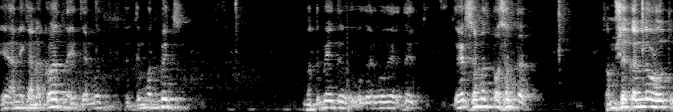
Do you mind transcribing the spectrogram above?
हे अनेकांना कळत नाही त्यामुळे ते मतभेद मतभेद वगैरे वगैरे ते गैरसमज पसरतात. संशय कल्लोळ होतो.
